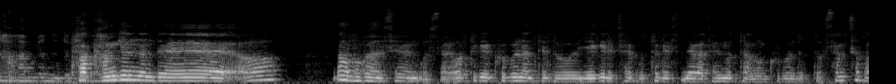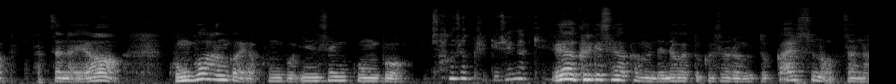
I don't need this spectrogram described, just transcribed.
다 감겼는데 다 그거- 감겼는데 어? 넘어간 셈 못살. 어떻게 그분한테도 얘기를 잘 못하겠어. 내가 잘못하면 그분도 또 상처받잖아요. 공부한 거야. 공부. 인생 공부. 항상 그렇게 생각해요. 야 그렇게 생각하면 돼. 내가 또 그 사람을 또 깔 수는 없잖아.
